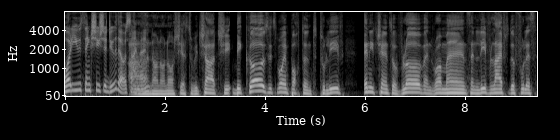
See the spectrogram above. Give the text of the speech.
What do you think she should do though, Ah, Simon? no, no, no. She has to reach out. She because it's more important to live any chance of love and romance and live life to the fullest.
